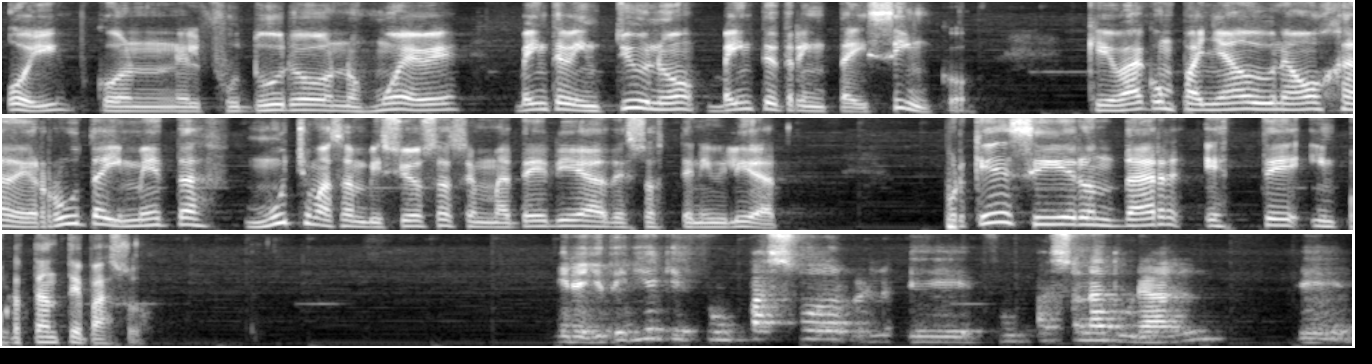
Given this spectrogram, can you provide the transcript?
hoy con el futuro nos mueve 2021-2035, que va acompañado de una hoja de ruta y metas mucho más ambiciosas en materia de sostenibilidad. ¿Por qué decidieron dar este importante paso? Mira, yo diría que fue un paso, eh, fue un paso natural eh,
